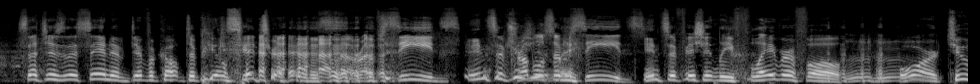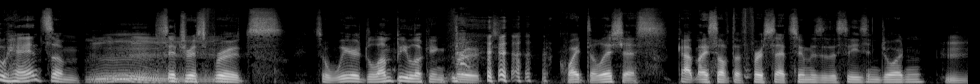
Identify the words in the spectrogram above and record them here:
such as the sin of difficult to peel citrus. rough seeds, Insufficiently, troublesome seeds. insufficiently flavorful, mm-hmm. or too handsome mm. citrus fruits. It's a weird, lumpy looking fruit. Quite delicious. Got myself the first Satsumas of the season, Jordan. Hmm.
